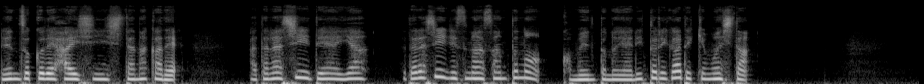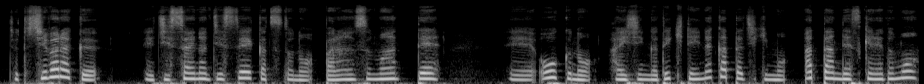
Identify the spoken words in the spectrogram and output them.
連続で配信した中で、新しい出会いや新しいリスナーさんとのコメントのやりとりができました。ちょっとしばらく、え実際の実生活とのバランスもあって、えー、多くの配信ができていなかった時期もあったんですけれども、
